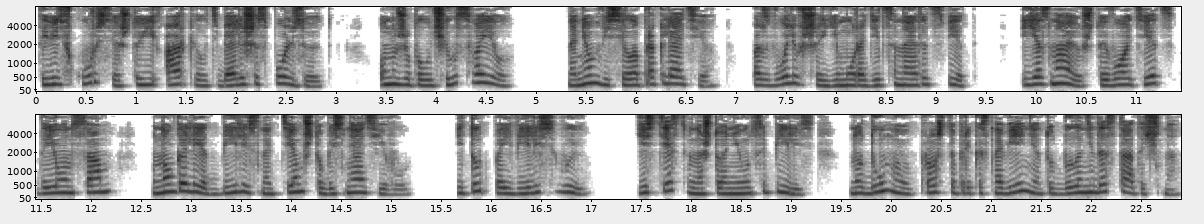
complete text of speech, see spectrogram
Ты ведь в курсе, что и Арквилл тебя лишь использует. Он уже получил свое. На нем висело проклятие, позволившее ему родиться на этот свет. И я знаю, что его отец, да и он сам, много лет бились над тем, чтобы снять его. И тут появились вы. Естественно, что они уцепились, но, думаю, просто прикосновения тут было недостаточно.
